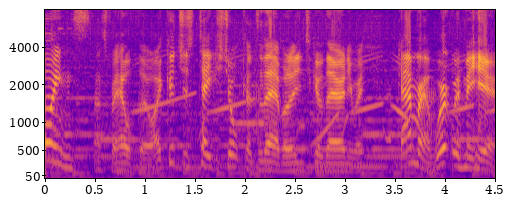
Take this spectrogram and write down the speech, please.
Coins! That's for health though. I could just take a shortcut to there, but I need to go there anyway. Camera, work with me here.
